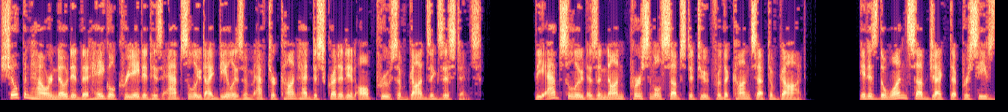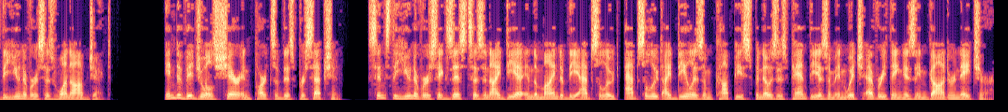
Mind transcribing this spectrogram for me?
Schopenhauer noted that Hegel created his absolute idealism after Kant had discredited all proofs of God's existence. The absolute is a non-personal substitute for the concept of God. It is the one subject that perceives the universe as one object. Individuals share in parts of this perception. Since the universe exists as an idea in the mind of the absolute, absolute idealism copies Spinoza's pantheism in which everything is in God or nature.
